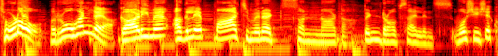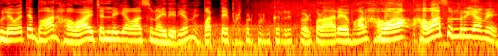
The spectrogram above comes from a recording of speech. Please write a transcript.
छोड़ो, रोहन गया। गाड़ी में अगले पाँच मिनट सन्नाटा, पिन ड्रॉप साइलेंस। वो शीशे खुले हुए थे, बाहर हवाएँ चलने की आवाज़ सुनाई दे रही है हमें। पत्ते फटफट फट कर रहे, फड़फड़ा रहे हैं, बाहर हवा हवा सुन रही है हमें।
